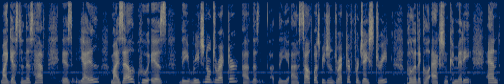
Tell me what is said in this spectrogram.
My guest in this half is Yael Maizel, who is the regional director, uh, the, the uh, Southwest Regional Director for J Street Political Action Committee. And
